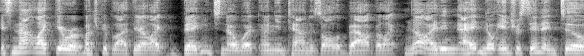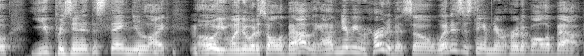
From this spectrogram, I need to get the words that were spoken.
it's not like there were a bunch of people out there like begging to know what Onion Town is all about. But like, no, I didn't. I had no interest in it until you presented this thing. And you're like, oh, you want to know what it's all about? Like, I've never even heard of it. So what is this thing I've never heard of all about?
